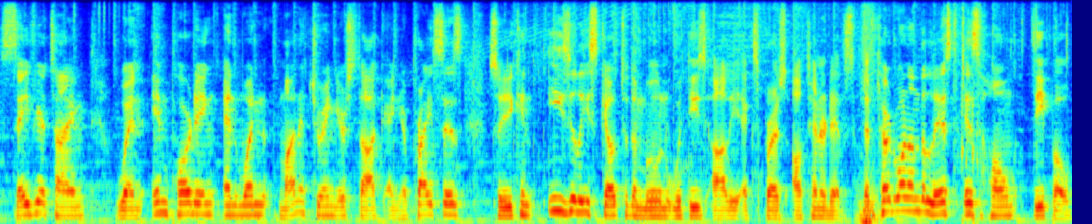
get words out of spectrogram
save your time when importing and when monitoring your stock and your prices so you can easily scale to the moon with these AliExpress alternatives. The third one on the list is Home Depot.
